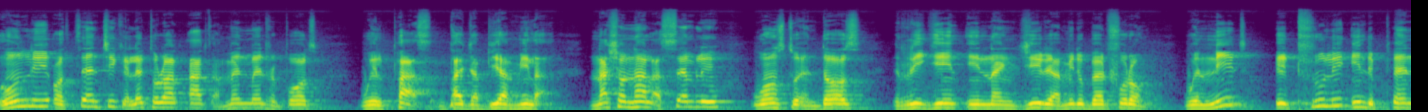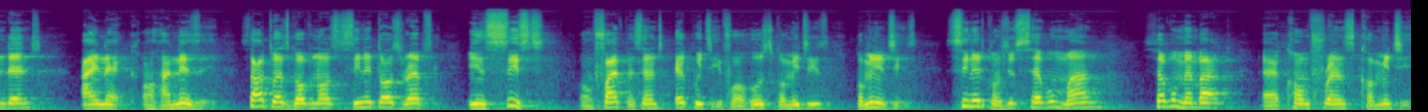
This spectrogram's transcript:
Only authentic Electoral Act amendment reports will pass. Bajabia Miller. National Assembly wants to endorse rigging in Nigeria. Middlebelt Forum. We need a truly independent INEC on Haneze. Southwest governors, senators, reps insist on 5% equity for host committees, communities. Senate constitutes seven-man, seven-member uh, conference committee.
